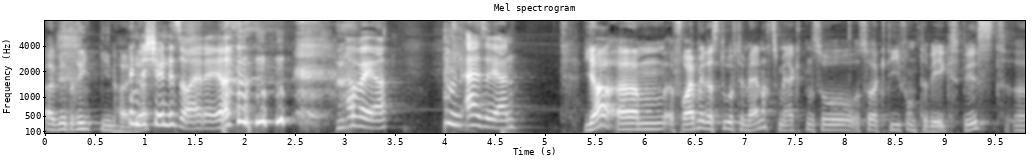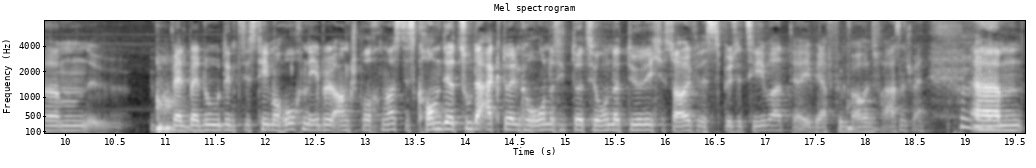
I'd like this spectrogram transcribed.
aber wir trinken ihn halt. Eine Ja, schöne Säure, ja. Aber ja. Also Jan, ja ähm, freut mich, dass du auf den Weihnachtsmärkten so, so aktiv unterwegs bist. Ähm, weil, weil du das Thema Hochnebel angesprochen hast. Das kommt ja zu der aktuellen Corona-Situation natürlich, sorry für das böse C-Wort, ja, ich werfe 5 Euro ins Phrasenschwein, ähm,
